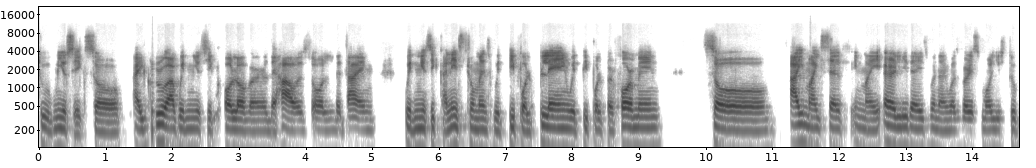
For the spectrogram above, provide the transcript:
to music. So I grew up with music all over the house, all the time, with musical instruments, with people playing, with people performing. So I myself, in my early days when I was very small, used to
